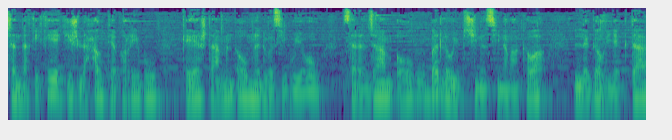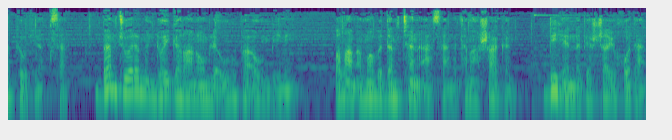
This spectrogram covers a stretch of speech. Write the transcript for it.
چەند دەقیقەیەکیش لە حەوت تێپەڕیبوو کە هێشتا من ئەوم نەدۆزیبوویەوە و سەرەنجام ئەوە بوو بەر لەوەی بچینە سینەماکەوە لەگەڵ یەکدا کەوتینە قسە بەم جۆرە من دوای گەڕانەوەم لە ئەوروپا ئەوم بینی بەڵام ئەمە بە دەم چەند ئاسانە تەماشاکەن بیهێننە پێش چاوی خۆتان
